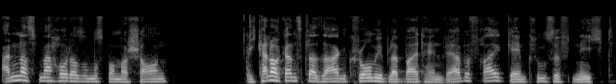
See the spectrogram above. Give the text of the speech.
anders mache oder so, muss man mal schauen. Ich kann auch ganz klar sagen, Chromie bleibt weiterhin werbefrei, Gameclusive nicht.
